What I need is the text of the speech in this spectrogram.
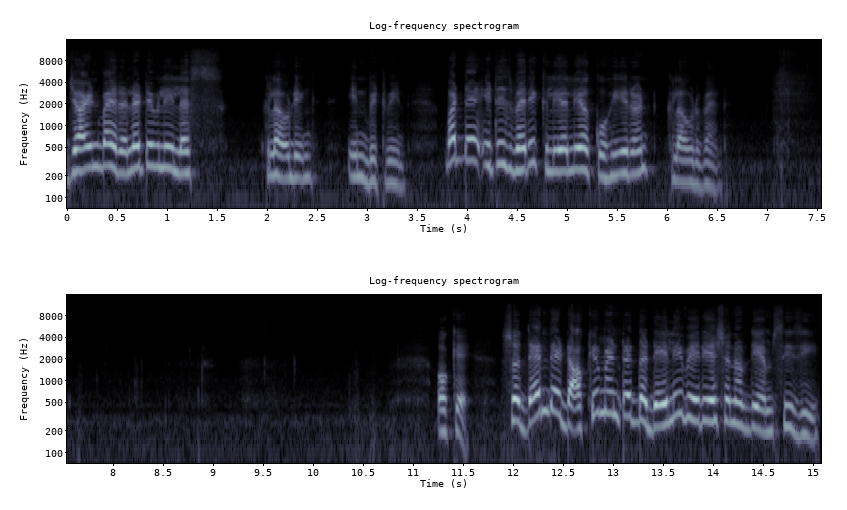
joined by relatively less clouding in between, but it is very clearly a coherent cloud band. Okay. So, then they documented the daily variation of the MCZ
